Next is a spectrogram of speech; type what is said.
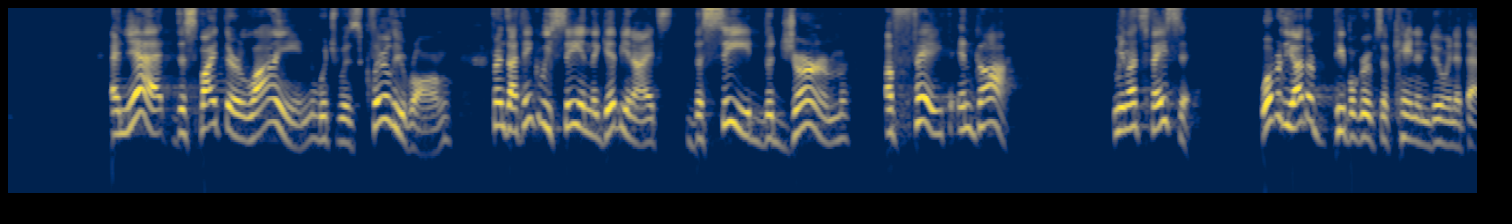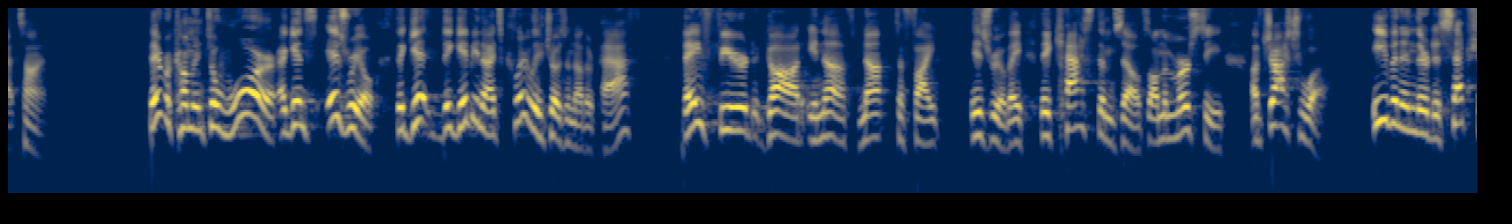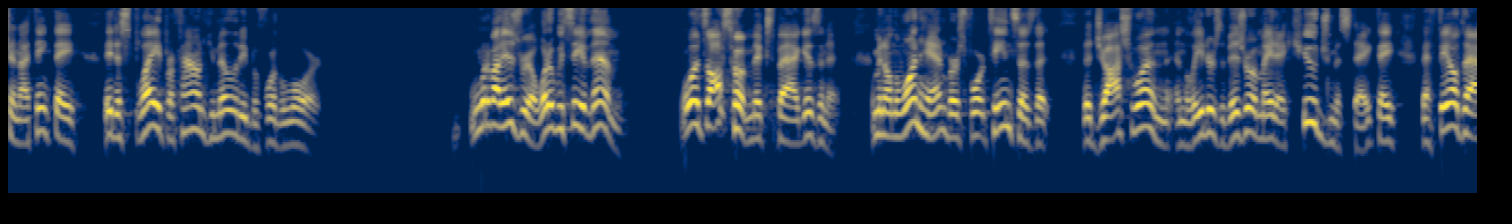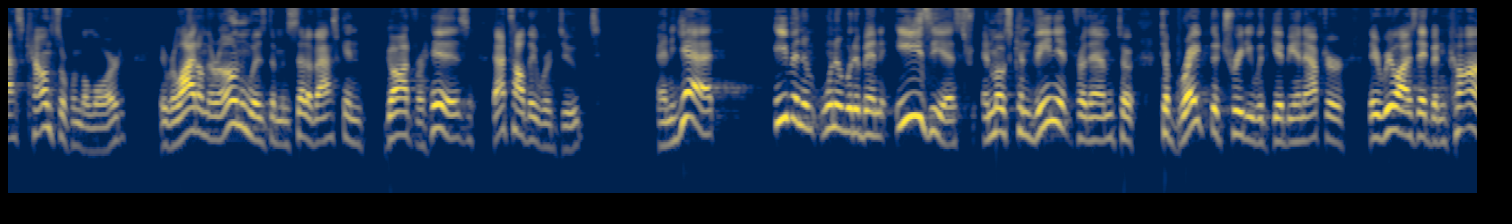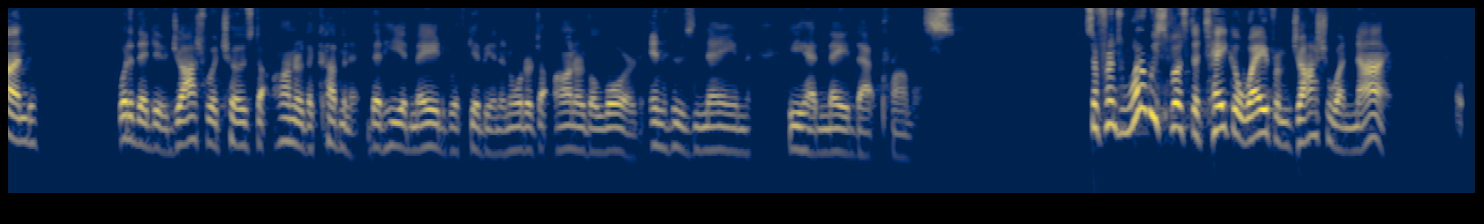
And yet, despite their lying, which was clearly wrong, Friends, I think we see in the Gibeonites the seed, the germ of faith in God. I mean, let's face it. What were the other people groups of Canaan doing at that time? They were coming to war against Israel. The, the Gibeonites clearly chose another path. They feared God enough not to fight Israel. They, they cast themselves on the mercy of Joshua. Even in their deception, I think they, they displayed profound humility before the Lord. What about Israel? What did we see of them? Well, it's also a mixed bag, isn't it? I mean, on the one hand, verse 14 says that, that Joshua and, and the leaders of Israel made a huge mistake. They, they failed to ask counsel from the Lord. They relied on their own wisdom instead of asking God for his. That's how they were duped. And yet, even when it would have been easiest and most convenient for them to, to break the treaty with Gibeon after they realized they'd been conned, what did they do? Joshua chose to honor the covenant that he had made with Gibeon in order to honor the Lord, in whose name he had made that promise. So, friends, what are we supposed to take away from Joshua 9?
